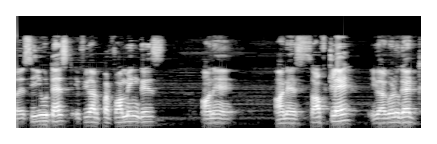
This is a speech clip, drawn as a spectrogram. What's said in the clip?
So, a CU test if you are performing this on a on a soft clay you are going to get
